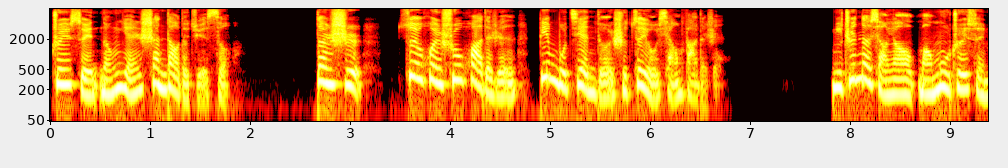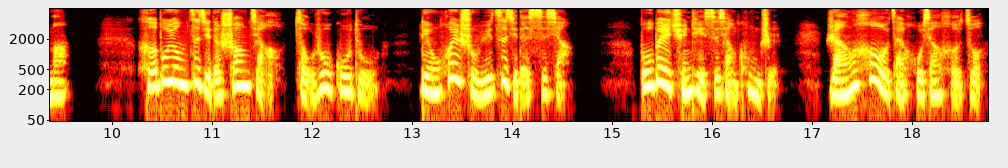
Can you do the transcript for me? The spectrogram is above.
追随能言善道的角色，但是最会说话的人，并不见得是最有想法的人。你真的想要盲目追随吗？何不用自己的双脚走入孤独，领会属于自己的思想，不被群体思想控制，然后再互相合作，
